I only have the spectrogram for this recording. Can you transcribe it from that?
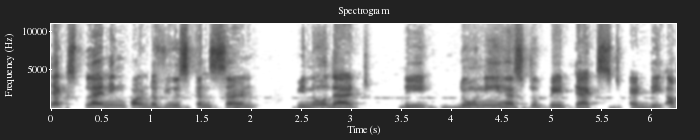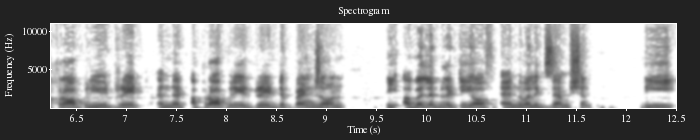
tax planning point of view is concerned, we know that the donee has to pay tax at the appropriate rate and that appropriate rate depends on the availability of annual exemption, the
